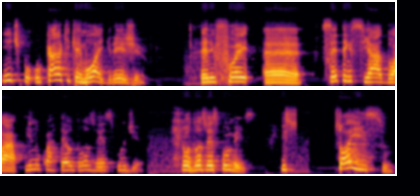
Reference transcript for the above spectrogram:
E, tipo, o cara que queimou a igreja, ele foi é, sentenciado a ir no quartel duas vezes por dia. Ou duas vezes por mês. E só isso.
